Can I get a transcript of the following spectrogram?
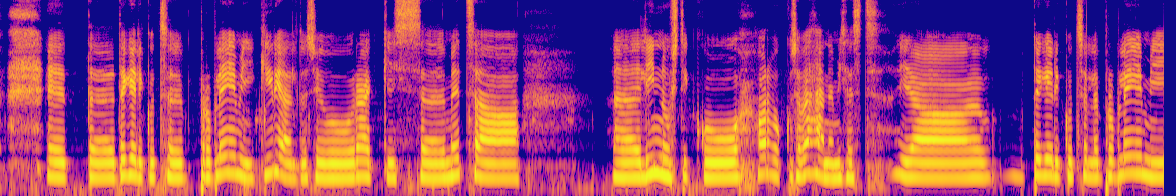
et äh, tegelikult see probleemi kirjeldus ju rääkis metsa linnustiku arvukuse vähenemisest ja tegelikult selle probleemi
